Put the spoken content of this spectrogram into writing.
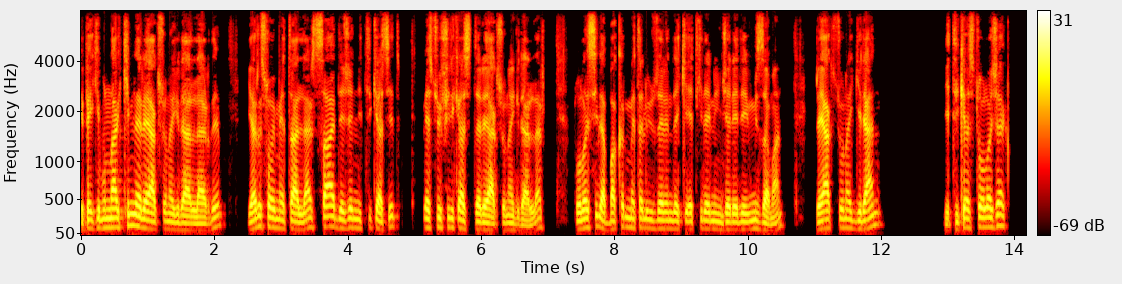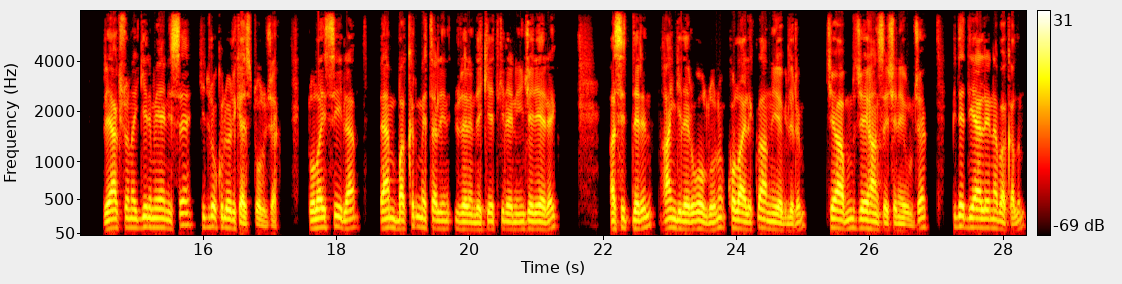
E peki bunlar kimle reaksiyona girerlerdi? Yarı soy metaller sadece nitrik asit ve sülfürik asitle reaksiyona girerler. Dolayısıyla bakır metali üzerindeki etkilerini incelediğimiz zaman reaksiyona giren nitrik asit olacak. Reaksiyona girmeyen ise hidroklorik asit olacak. Dolayısıyla ben bakır metalin üzerindeki etkilerini inceleyerek asitlerin hangileri olduğunu kolaylıkla anlayabilirim. Cevabımız Ceyhan seçeneği olacak. Bir de diğerlerine bakalım.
